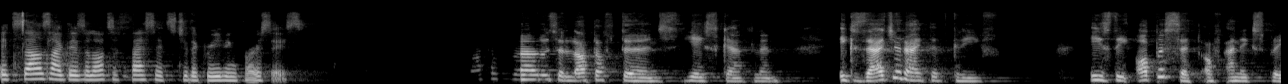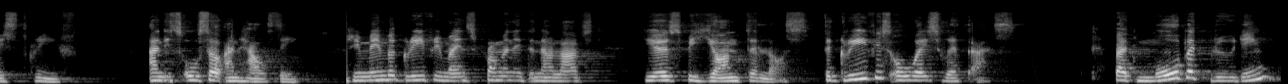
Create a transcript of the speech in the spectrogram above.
it sounds like there's a lot of facets to the grieving process. A lot of roads, a lot of turns. Yes, Kathleen. Exaggerated grief is the opposite of unexpressed grief and it's also unhealthy. Remember, grief remains prominent in our lives years beyond the loss. The grief is always with us. But morbid brooding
